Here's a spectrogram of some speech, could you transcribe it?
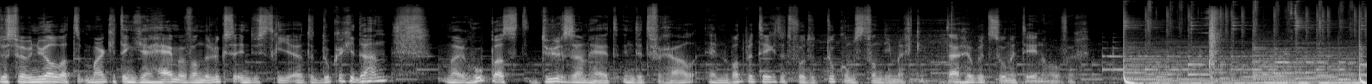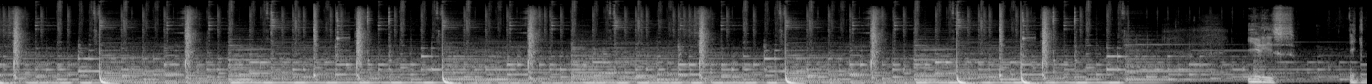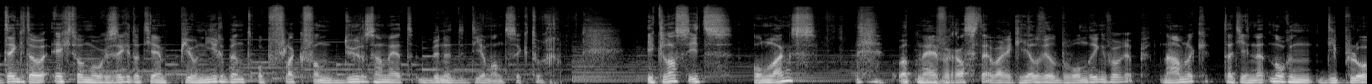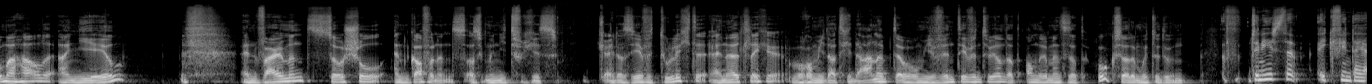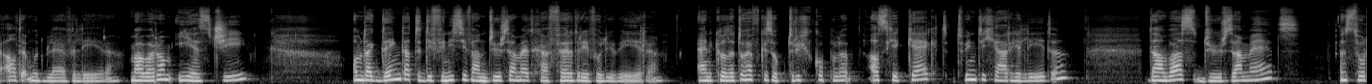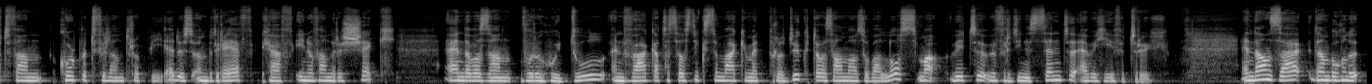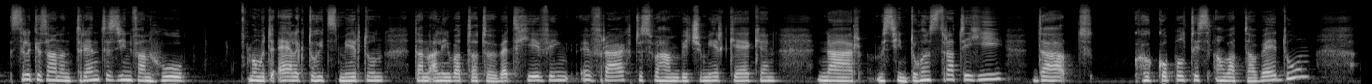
Dus we hebben nu al wat marketinggeheimen van de luxe-industrie uit de doeken gedaan. Maar hoe past duurzaamheid in dit verhaal en wat betekent het voor de toekomst van die merken? Daar hebben we het zo meteen over. Iris, denk dat we echt wel mogen zeggen dat jij een pionier bent op vlak van duurzaamheid binnen de diamantsector. Ik las iets onlangs wat mij verraste en waar ik heel veel bewondering voor heb. Namelijk dat je net nog een diploma haalde aan Yale. Environment, Social and Governance, als ik me niet vergis. Kan je dat eens even toelichten en uitleggen waarom je dat gedaan hebt en waarom je vindt eventueel dat andere mensen dat ook zouden moeten doen? Ten eerste, ik vind dat je altijd moet blijven leren. Maar waarom ESG? Omdat ik denk dat de definitie van duurzaamheid gaat verder evolueren. En ik wil er toch even op terugkoppelen. Als je kijkt, twintig jaar geleden, dan was duurzaamheid een soort van corporate filantropie. Dus een bedrijf gaf een of andere cheque en dat was dan voor een goed doel. En vaak had dat zelfs niks te maken met product. Dat was allemaal zo wat los. Maar weten, we verdienen centen en we geven terug. En dan, dan begonnen stilletjes aan een trend te zien van hoe we moeten eigenlijk toch iets meer doen dan alleen wat dat de wetgeving vraagt. Dus we gaan een beetje meer kijken naar misschien toch een strategie dat gekoppeld is aan wat dat wij doen.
